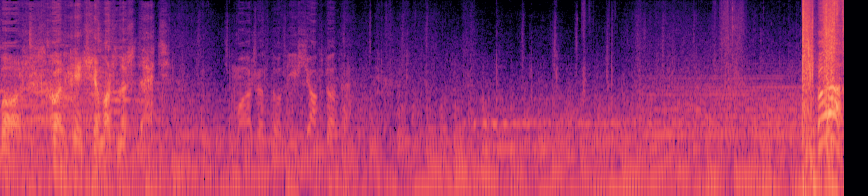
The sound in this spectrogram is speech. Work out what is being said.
Боже, сколько еще можно ждать? Может, тут еще кто-то? А?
